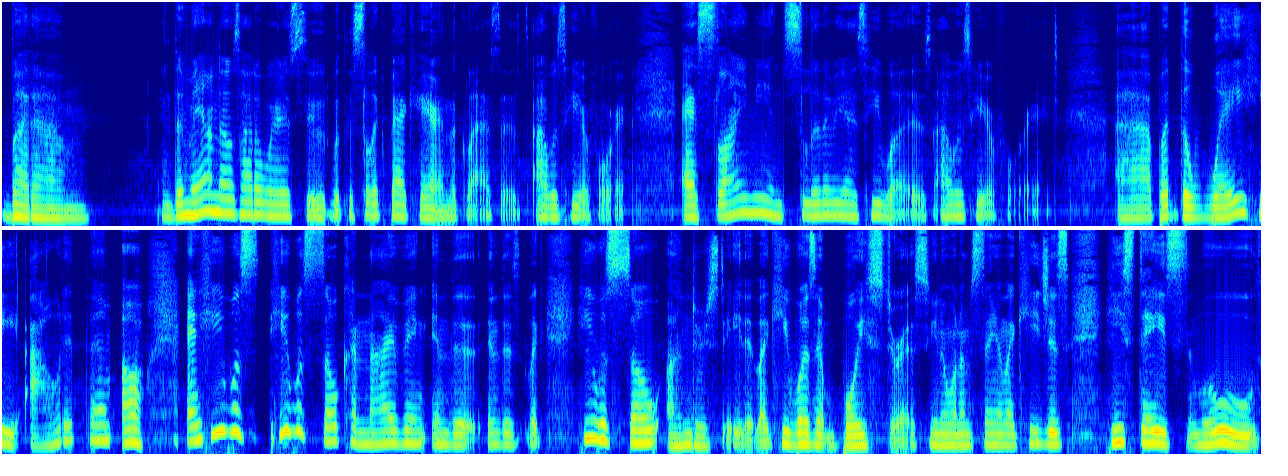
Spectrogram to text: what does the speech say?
But um, the man knows how to wear a suit with the slick back hair and the glasses. I was here for it. As slimy and slithery as he was, I was here for it. Uh, but the way he outed them, oh, and he was he was so conniving in the in this like he was so understated. Like he wasn't boisterous. You know what I'm saying? Like he just he stayed smooth.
